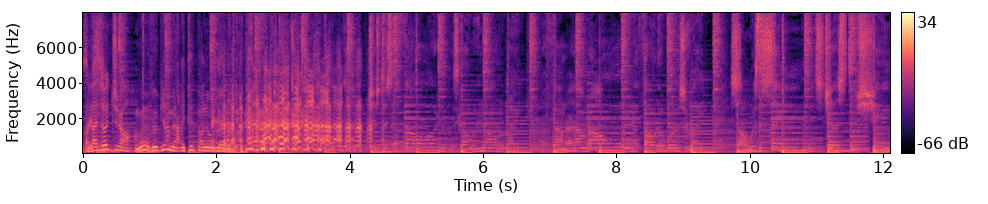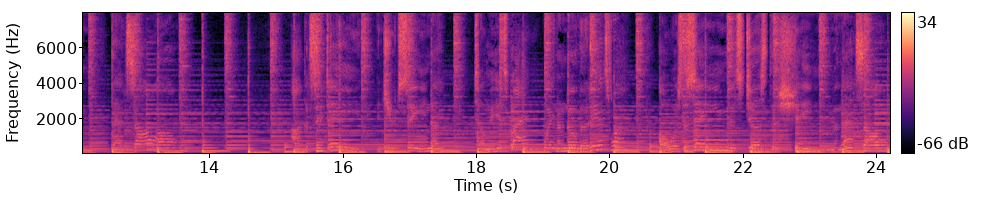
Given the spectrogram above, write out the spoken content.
C'est pas notre genre. Nous, on veut bien, mais arrêtez de parler anglais, alors. Just as when I know that it's white. Always the same, it's just a shame, and that's all.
